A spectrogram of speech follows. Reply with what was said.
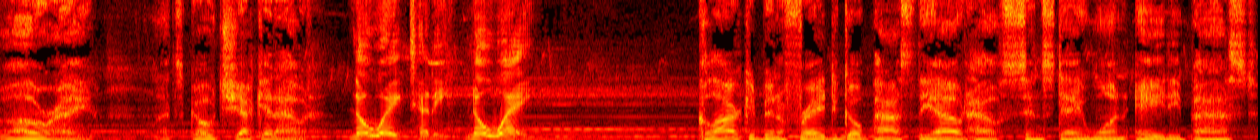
All right, let's go check it out. No way, Teddy. No way. Clark had been afraid to go past the outhouse since day 180 passed.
